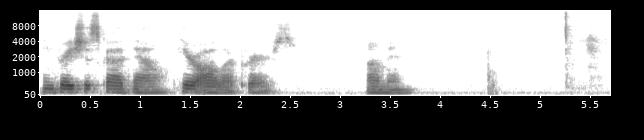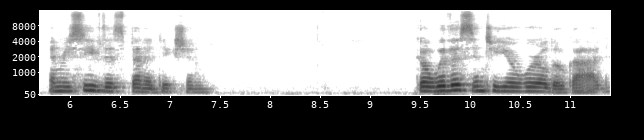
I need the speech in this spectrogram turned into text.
And gracious God, now hear all our prayers. Amen. And receive this benediction. Go with us into your world, O God.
